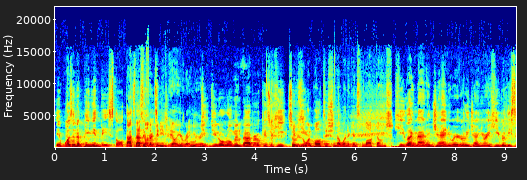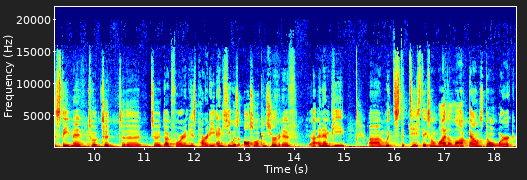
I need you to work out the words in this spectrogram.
it, wasn't opinion based though. That's, That's the not opinion. Yo, you're right. You're right. do you know Roman Baber? Okay, so he, so he was the one politician that went against the lockdowns. he like man in January, early January, he released a statement to to, to the to Doug Ford and his party, and he was also a conservative, uh, an MP. Um, with statistics on why the lockdowns don't work.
